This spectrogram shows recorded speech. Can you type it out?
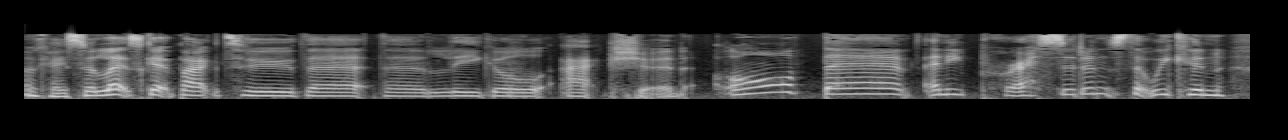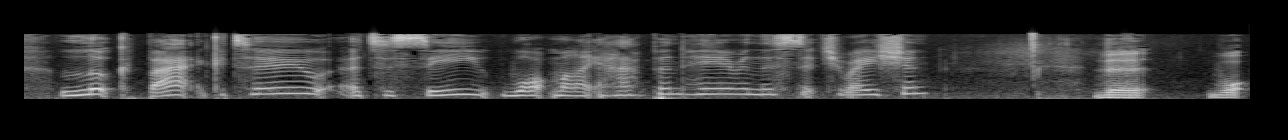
Okay, so let's get back to the the legal action. Are there any precedents that we can look back to uh, to see what might happen here in this situation? The what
